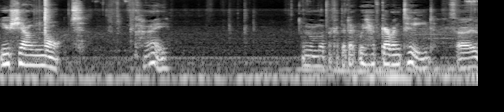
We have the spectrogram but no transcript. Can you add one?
You shall not. Okay. And on the back of the deck we have guaranteed. So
